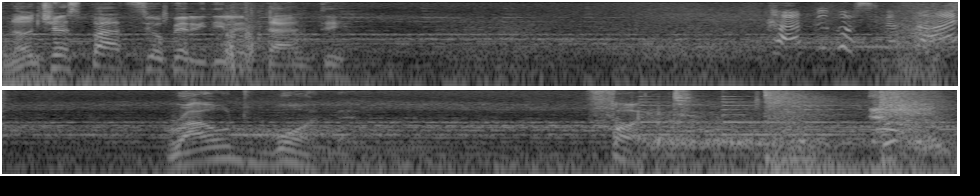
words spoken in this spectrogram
Non c'è spazio per i dilettanti. Round 1. Fight. Yeah.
